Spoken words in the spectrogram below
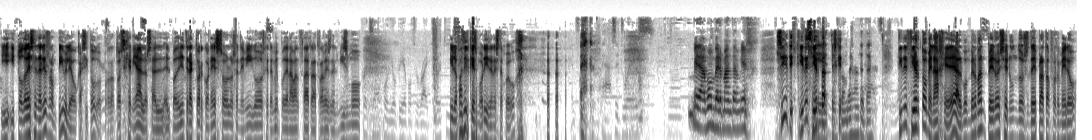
Y, y todo el escenario es rompible, o casi todo. Por lo tanto, es genial. O sea, el, el poder interactuar con eso, los enemigos que también pueden avanzar a través del mismo. Y lo fácil que es morir en este juego. Mira, Bomberman también. Sí, ti- tiene Sí, cierta... el Es que tiene cierto homenaje ¿eh? al Bomberman, pero es en un 2D plataformero.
